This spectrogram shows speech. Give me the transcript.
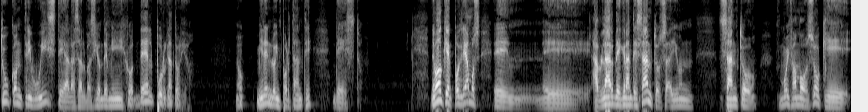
tú contribuiste a la salvación de mi hijo del purgatorio. ¿No? Miren lo importante de esto. De modo que podríamos eh, eh, hablar de grandes santos. Hay un santo muy famoso que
